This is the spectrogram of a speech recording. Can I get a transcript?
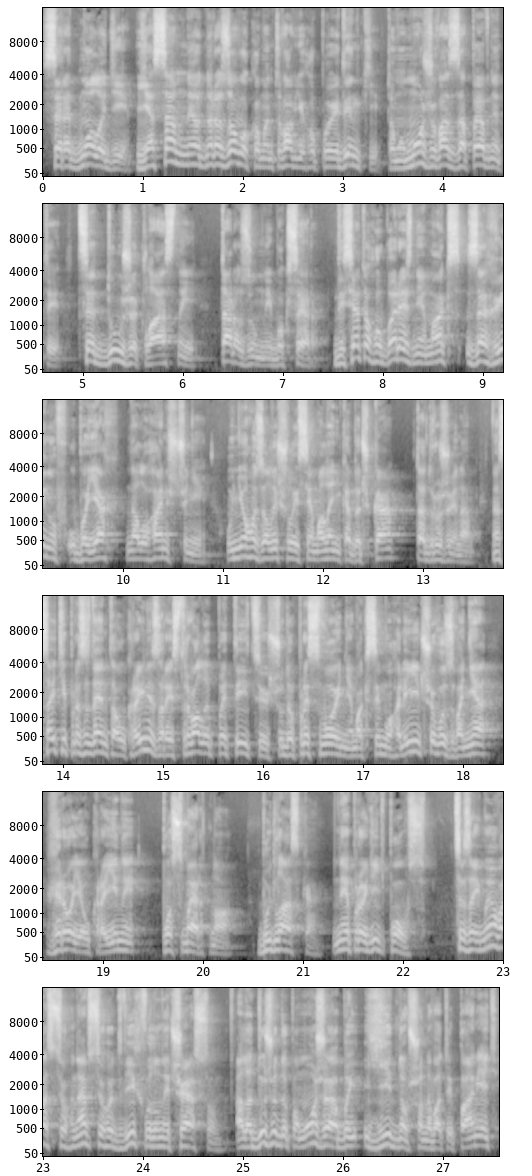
серед молоді. Я сам неодноразово коментував його поєдинки, тому можу вас запевнити, це дуже класний та розумний боксер. 10 березня Макс загинув у боях на Луганщині. У нього залишилися маленька дочка та дружина. На сайті президента України зареєстрували петицію щодо присвоєння Максиму Галінічеву звання Героя України посмертно. Будь ласка, не пройдіть повз. Це займе у вас всього-навсього дві хвилини часу, але дуже допоможе, аби гідно вшанувати пам'ять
